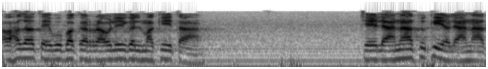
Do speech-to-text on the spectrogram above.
او حضرت ابوبکر راولېګل مکی ته چې اعلاناتو کې اعلانات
